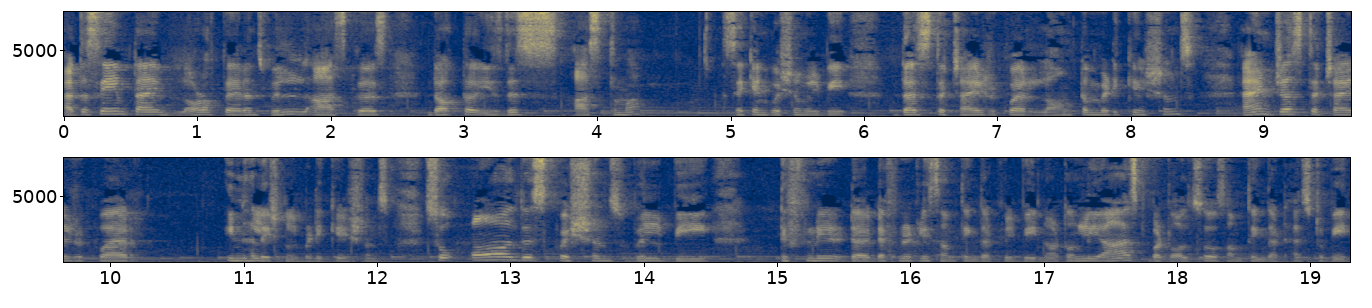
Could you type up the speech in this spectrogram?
At the same time a lot of parents will ask us doctor is this asthma? Second question will be does the child require long term medications? And does the child require inhalational medications. So all these questions will be definitely something that will be not only asked but also something that has to be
